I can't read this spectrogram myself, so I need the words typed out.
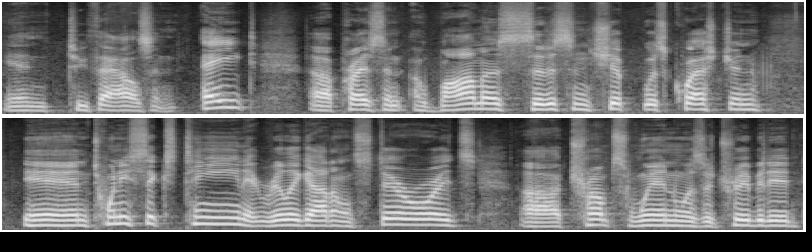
In 2008, uh, President Obama's citizenship was questioned. In 2016, it really got on steroids. Uh, Trump's win was attributed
